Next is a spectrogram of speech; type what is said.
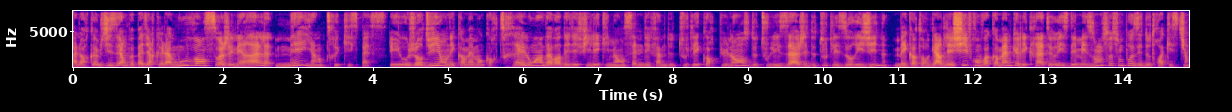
Alors comme je disais, on peut pas dire que la mouvance soit générale, mais il y a un truc qui se passe. Et aujourd'hui, on est quand même encore très loin d'avoir des défilés qui mettent en scène des femmes de toutes les corpulences, de tous les âges et de toutes les origines. Mais quand on regarde les chiffres, on voit quand même que les créatrices des maisons se sont posées deux trois questions.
